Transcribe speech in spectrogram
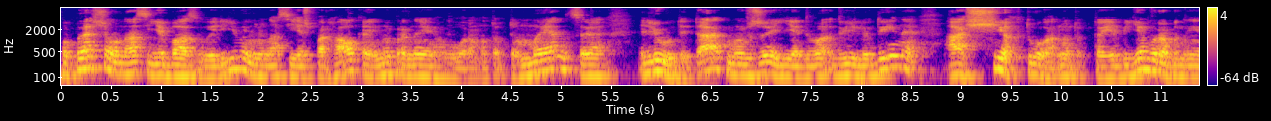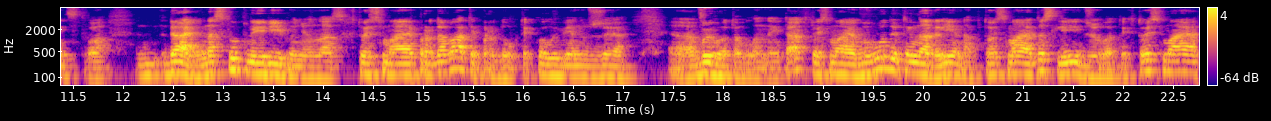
по-перше, у нас є базовий рівень, у нас є шпаргалка, і ми про неї говоримо. Тобто, мен це люди, так? Ми вже є два, дві людини, а ще хто? Ну, тобто є, виробництво. Далі, наступний рівень у нас хтось має продавати продукти, коли він вже е, виготовлений. Так? Хтось має виводити на ринок, хтось має досліджувати, хтось має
